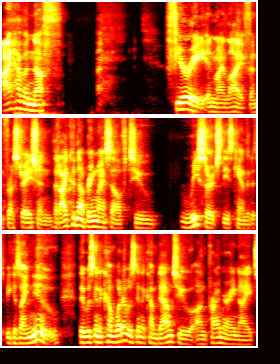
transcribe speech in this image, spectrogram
I have enough fury in my life and frustration that I could not bring myself to research these candidates because I knew that was going to come what it was going to come down to on primary night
